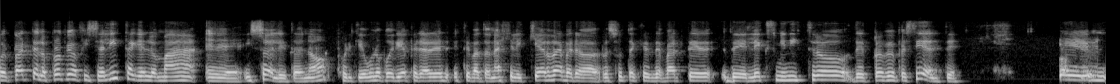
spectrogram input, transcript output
por parte de los propios oficialistas, que es lo más eh, insólito, ¿no? Porque uno podría esperar este patonaje a la izquierda, pero resulta que es de parte del ex ministro del propio presidente. Eh,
